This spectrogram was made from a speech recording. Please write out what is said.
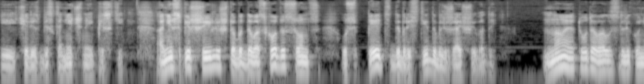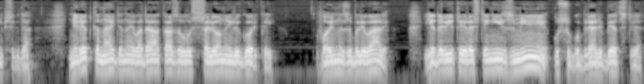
и через бесконечные пески. Они спешили, чтобы до восхода солнца успеть добрести до ближайшей воды. Но это удавалось далеко не всегда. Нередко найденная вода оказывалась соленой или горькой. Воины заболевали, Ядовитые растения и змеи усугубляли бедствие.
